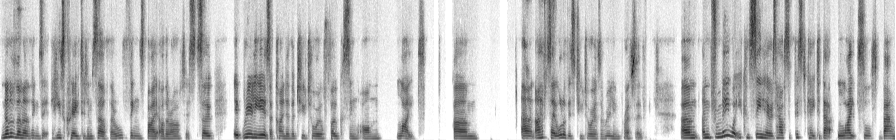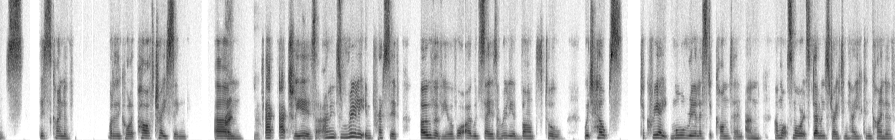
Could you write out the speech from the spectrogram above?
None of them are things that he's created himself. They're all things by other artists. So it really is a kind of a tutorial focusing on light. Um, and I have to say, all of his tutorials are really impressive. Um, and for me, what you can see here is how sophisticated that light source bounce, this kind of, what do they call it, path tracing, um, right. yeah. a- actually is. I mean, it's a really impressive overview of what I would say is a really advanced tool, which helps to create more realistic content. And, and what's more, it's demonstrating how you can kind of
